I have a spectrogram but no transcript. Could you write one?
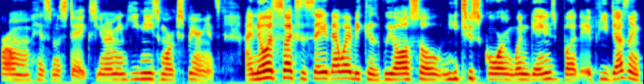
from his mistakes. You know what I mean? He needs more experience. I know it sucks to say it that way because we also need to score and win games, but if he doesn't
